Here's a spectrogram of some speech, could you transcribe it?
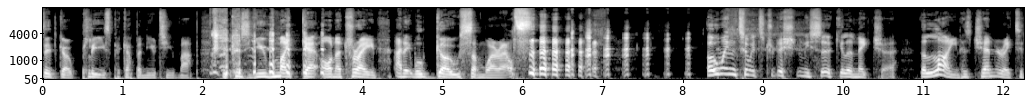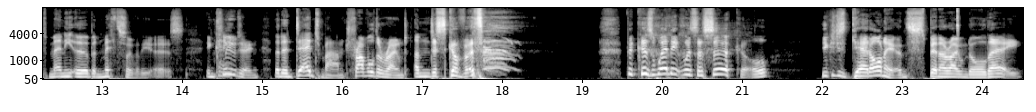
did go, please pick up a new tube map because you might get on a train and it will go somewhere else. Owing to its traditionally circular nature, the line has generated many urban myths over the years, including that a dead man travelled around undiscovered. because when it was a circle, you could just get on it and spin around all day.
